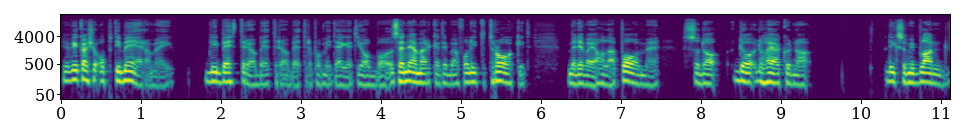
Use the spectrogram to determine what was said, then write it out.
jag vill kanske optimera mig bli bättre och bättre och bättre på mitt eget jobb. Och sen när jag märker att jag börjar få lite tråkigt med det vad jag håller på med, så då, då, då har jag kunnat liksom ibland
